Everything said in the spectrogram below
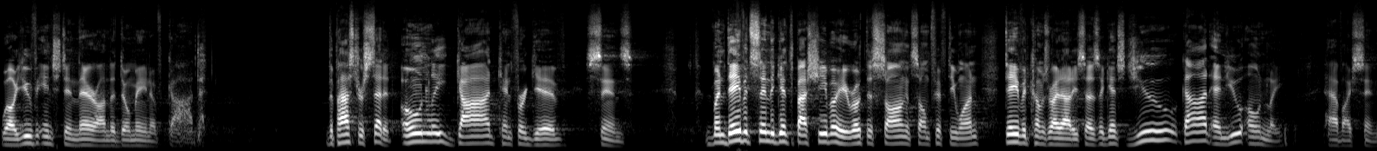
well, you've inched in there on the domain of God. The pastor said it only God can forgive sins. When David sinned against Bathsheba, he wrote this song in Psalm 51. David comes right out. He says, Against you, God, and you only have I sinned.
